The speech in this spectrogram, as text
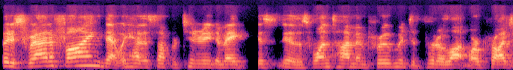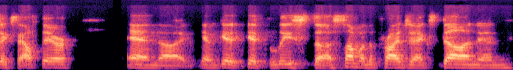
But it's gratifying that we have this opportunity to make this you know, this one-time improvement to put a lot more projects out there and uh, you know get get at least uh, some of the projects done and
